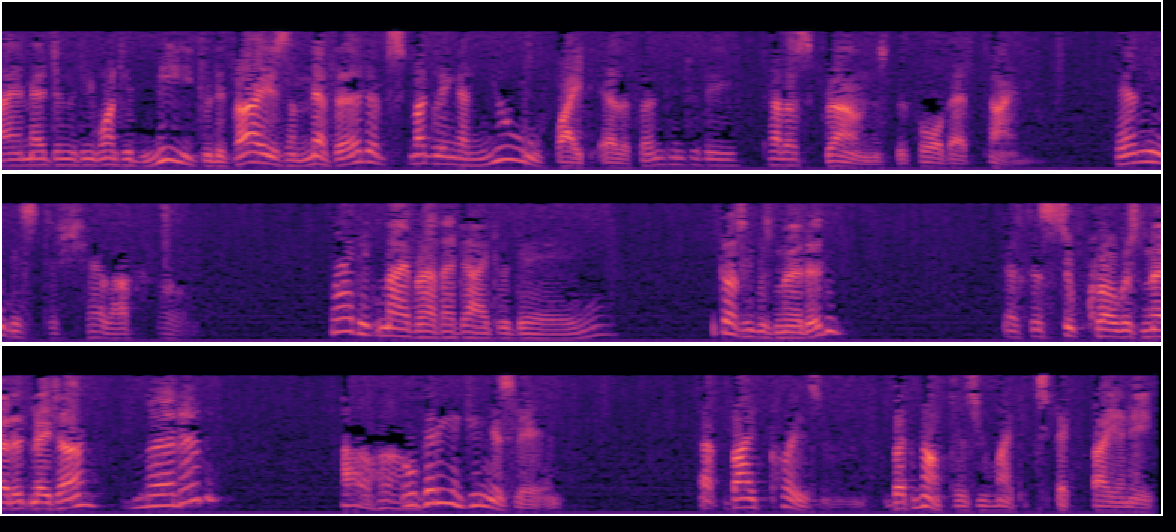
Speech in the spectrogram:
I imagine that he wanted me to devise a method of smuggling a new white elephant into the palace grounds before that time. Tell me, Mr. Sherlock Holmes, why did my brother die today? Because he was murdered. Just as Sucro was murdered later. Murdered? How, how? Oh, very ingeniously. Uh, by poison, but not, as you might expect, by any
